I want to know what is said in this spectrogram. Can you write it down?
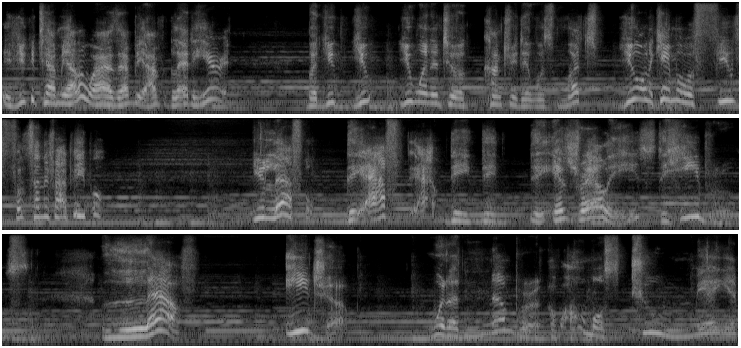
if you could tell me otherwise, I'd be I'm glad to hear it. But you you you went into a country that was much. You only came with a few 75 people. You left the, Af the, the, the Israelis, the Hebrews, left Egypt with a number of almost 2 million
